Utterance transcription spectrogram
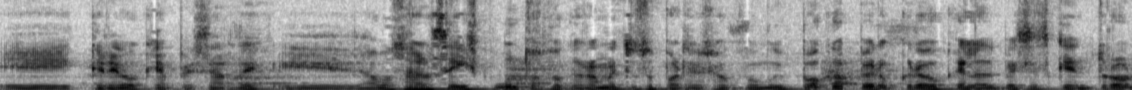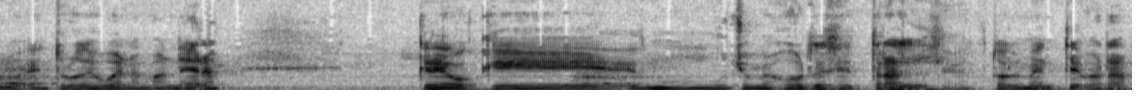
Eh, creo que a pesar de le vamos a dar 6 puntos, porque realmente su participación fue muy poca, pero creo que las veces que entró, entró de buena manera. Creo que es mucho mejor de central actualmente, ¿verdad?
